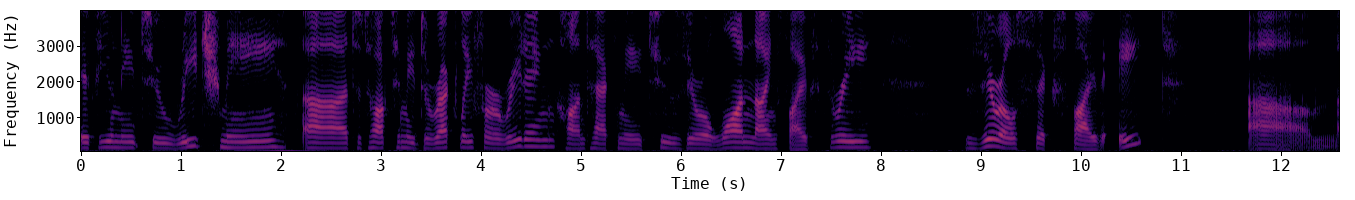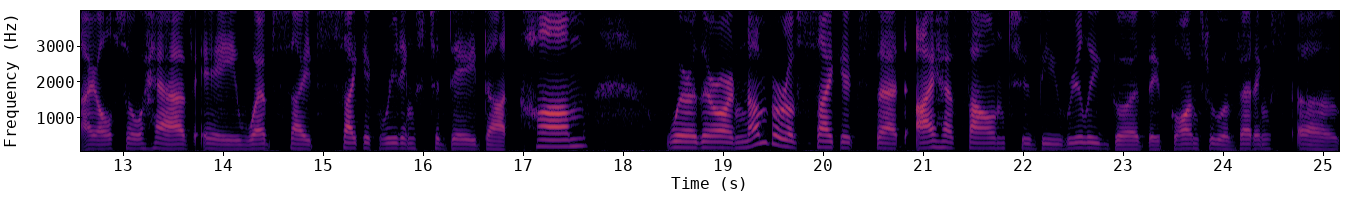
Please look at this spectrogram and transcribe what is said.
If you need to reach me uh, to talk to me directly for a reading, contact me 201 953 0658. Um, I also have a website, psychicreadingstoday.com, where there are a number of psychics that I have found to be really good. They've gone through a vetting uh,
